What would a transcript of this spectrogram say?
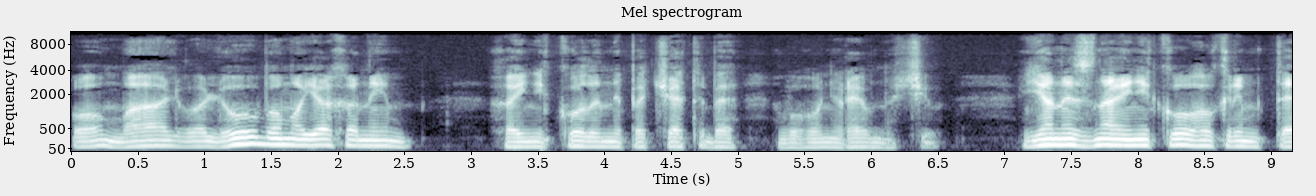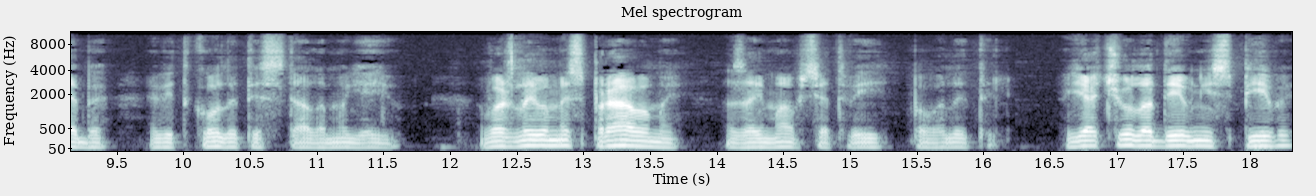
О, мальва, люба моя ханим, хай ніколи не пече тебе вогонь ревнощів. Я не знаю нікого, крім тебе, відколи ти стала моєю. Важливими справами займався твій повелитель. Я чула дивні співи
